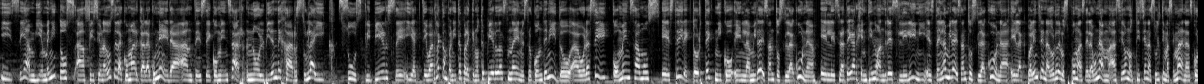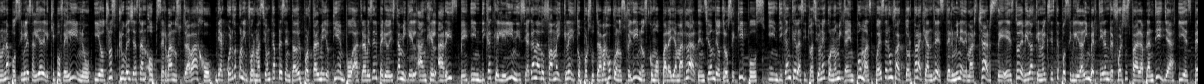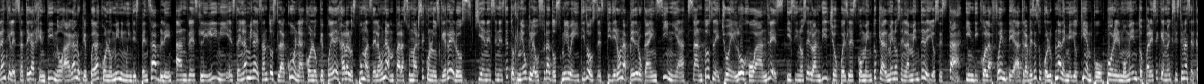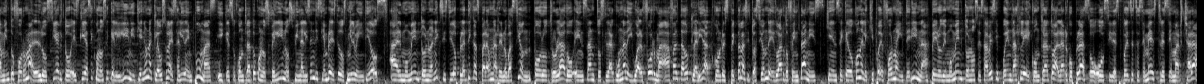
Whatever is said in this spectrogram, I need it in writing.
Y sean bienvenidos a aficionados de la comarca lagunera. Antes de comenzar, no olviden dejar su like, suscribirse y activar la campanita para que no te pierdas nada de nuestro contenido. Ahora sí, comenzamos. Este director técnico en la mira de Santos Laguna. El estratega argentino Andrés Lilini está en la mira de Santos Laguna. El actual entrenador de los Pumas de la UNAM ha sido noticia en las últimas semanas con una posible salida del equipo felino y otros clubes ya están observando su trabajo. De acuerdo con información que ha presentado el portal Medio Tiempo a través del periodista Miguel Ángel Arispe, indica que Lilini se ha ganado fama y crédito por su trabajo con los felinos como para llamar la atención de otros equipos. Indican que la situación económica en Pumas puede ser un factor para que Andrés termine de marcharse, esto debido a que no existe posibilidad de invertir en refuerzos para la plantilla y esperan que el estratega argentino haga lo que pueda con lo mínimo indispensable. Andrés Lilini está en la mira de Santos Lacuna, con lo que puede dejar a los Pumas de la UNAM para sumarse con los guerreros, quienes en este torneo clausura 2022 despidieron a Pedro Caencinia, Santos le echó el ojo a Andrés, y si no se lo han dicho, pues les comento que al menos en la mente de ellos está, indicó la fuente a través de su columna de medio tiempo. Por el momento parece que no existe un acercamiento formal, lo cierto es que ya se conoce que Lilini tiene una cláusula de salida en Pumas y que su contrato con los felinos finaliza en diciembre de este 2022. Al momento no han existido pláticas para una renovación. Por otro lado, en Santos Laguna de igual forma ha faltado claridad con respecto a la situación de Eduardo Fentanis, quien se quedó con el equipo de forma interina, pero de momento no se sabe si pueden darle el contrato a largo plazo o si después de este semestre se marchará.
